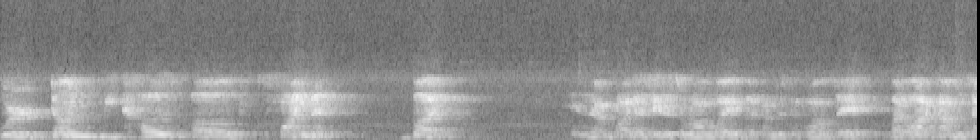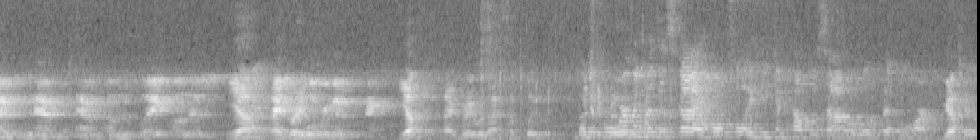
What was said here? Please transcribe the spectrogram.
were done because of climate, but, and I'm probably gonna say this the wrong way, but I'm just gonna, well, say it, but a lot of common sense is haven't, haven't come to play on this. Yeah, I As to What agree. we're gonna, Yep, I agree with that completely. But We if should we're really working look with at this that. guy, hopefully he can help us out a little bit more, Yeah. too.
